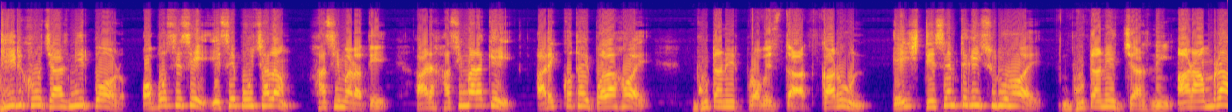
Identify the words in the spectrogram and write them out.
দীর্ঘ জার্নির পর অবশেষে এসে পৌঁছালাম হাসিমারাতে। আর হাসিমারাকে আরেক কথায় বলা হয়, ভুটানের প্রবেশদ্বার। কারণ এই স্টেশন থেকেই শুরু হয় ভুটানের জার্নি। আর আমরা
